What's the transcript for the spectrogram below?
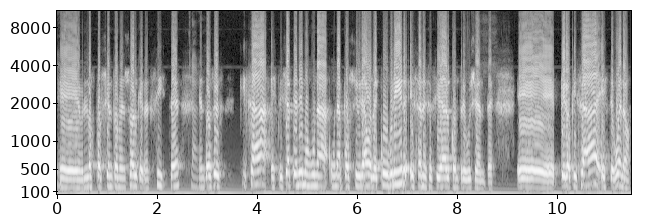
eh, los por ciento mensual que no existe. Entonces, quizá este, ya tenemos una, una posibilidad de cubrir esa necesidad del contribuyente. Eh, pero quizá, este, bueno,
